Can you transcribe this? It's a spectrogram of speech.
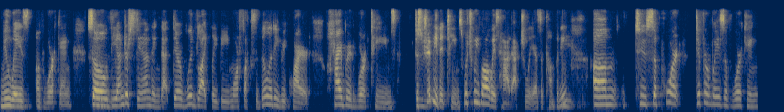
new ways of working. So mm. the understanding that there would likely be more flexibility required, hybrid work teams, mm. distributed teams, which we've always had actually as a company, mm. um, to support different ways of working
